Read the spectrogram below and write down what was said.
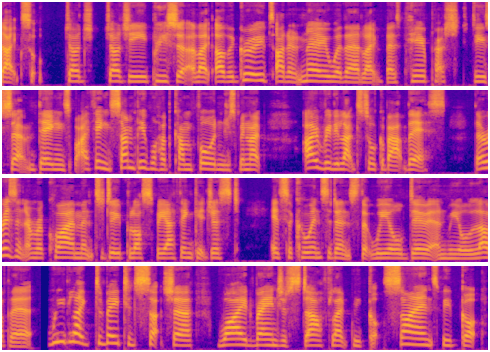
like sort of judge, judgy pressure like other groups. I don't know whether like there's peer pressure to do certain things, but I think some people have come forward and just been like, I really like to talk about this. There isn't a requirement to do philosophy. I think it just, it's a coincidence that we all do it and we all love it. We've like debated such a wide range of stuff. Like we've got science, we've got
